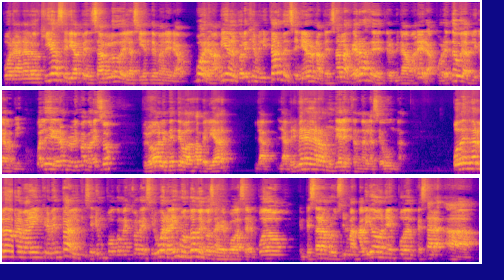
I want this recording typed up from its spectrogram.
por analogía sería pensarlo de la siguiente manera. Bueno, a mí en el colegio militar me enseñaron a pensar las guerras de determinada manera, por ende voy a aplicar lo mismo. ¿Cuál es el gran problema con eso? Probablemente vas a pelear la, Primera Guerra Mundial estando en la Segunda. Podés verlo de una manera incremental, que sería un poco mejor decir, bueno, hay un montón de cosas que puedo hacer. Puedo empezar a producir más aviones, puedo empezar a,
